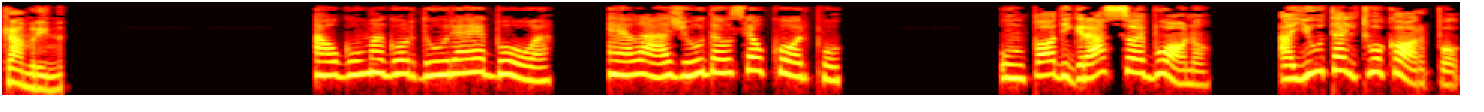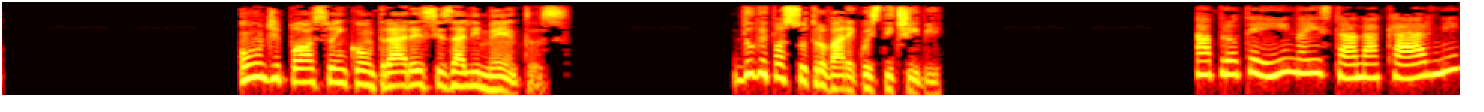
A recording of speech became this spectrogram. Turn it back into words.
Camrin? Alguma gordura é boa. Ela ajuda o seu corpo. Un po' di grasso è buono. Aiuta il tuo corpo. Onde posso encontrar esses alimentos? Dove posso trovare questi cibi? A proteína está na carne,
